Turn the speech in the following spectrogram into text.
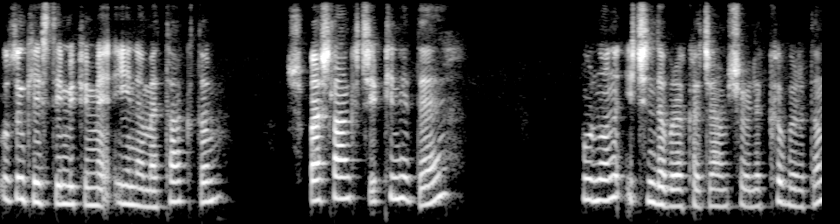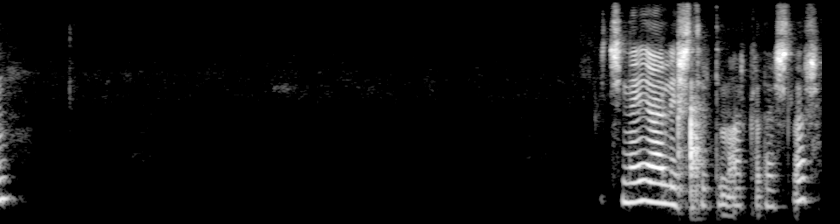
Uzun kestiğim ipimi iğneme taktım. Şu başlangıç ipini de burnunun içinde bırakacağım. Şöyle kıvırdım. İçine yerleştirdim arkadaşlar.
